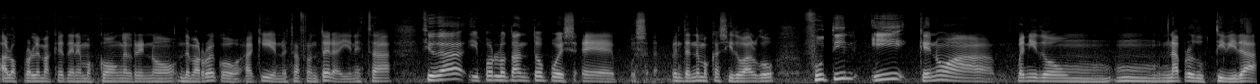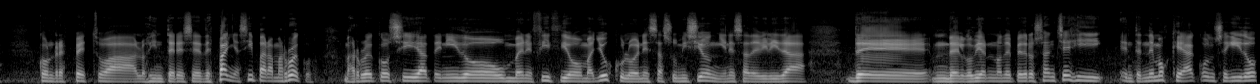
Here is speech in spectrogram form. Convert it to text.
a los problemas que tenemos con el Reino de Marruecos aquí en nuestra frontera y en esta ciudad y por lo tanto pues, eh, pues entendemos que ha sido algo fútil y que no ha venido una productividad con respecto a los intereses de España, sí para Marruecos. Marruecos sí ha tenido un beneficio mayúsculo en esa sumisión y en esa debilidad del gobierno de Pedro Sánchez y entendemos que ha conseguido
